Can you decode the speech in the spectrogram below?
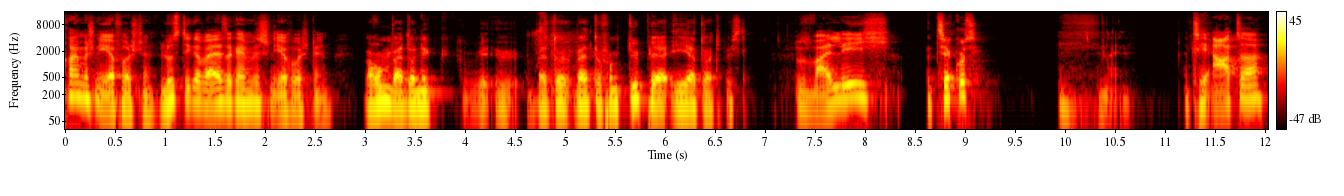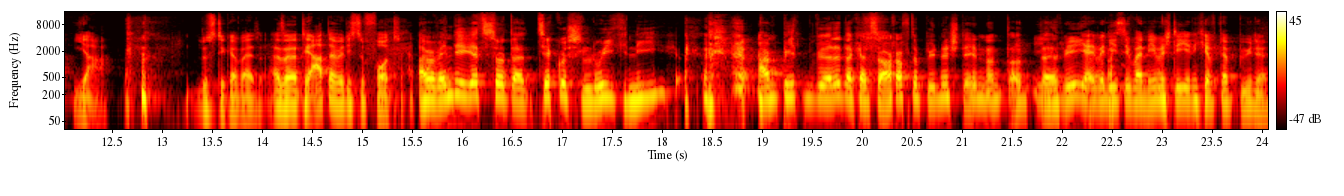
kann ich mir schon eher vorstellen. Lustigerweise kann ich mir schon eher vorstellen. Warum? Weil du nicht, weil du, weil du vom Typ her eher dort bist. Weil ich, Zirkus? nein. Theater, ja. Lustigerweise. Also Theater würde ich sofort. Aber wenn dir jetzt so der Zirkus Louis Gnie anbieten würde, da kannst du auch auf der Bühne stehen und, und Ich äh, will ja, wenn ich es übernehme, stehe ich nicht auf der Bühne.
